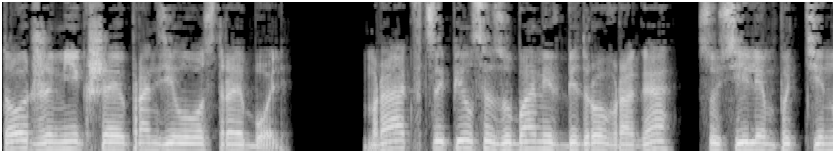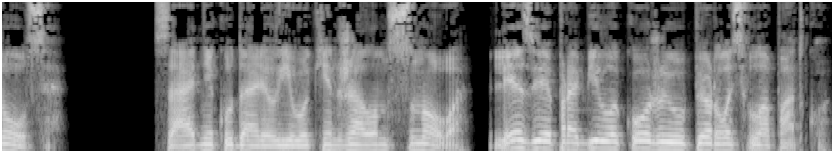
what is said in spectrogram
Тот же миг шею пронзила острая боль. Мрак вцепился зубами в бедро врага, с усилием подтянулся. Садник ударил его кинжалом снова, лезвие пробило кожу и уперлось в лопатку.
